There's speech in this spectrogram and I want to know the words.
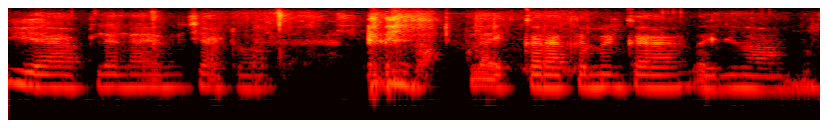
या आपल्या लाईव्ह चॅटवर लाईक करा कमेंट करा बहिणी भावांना.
